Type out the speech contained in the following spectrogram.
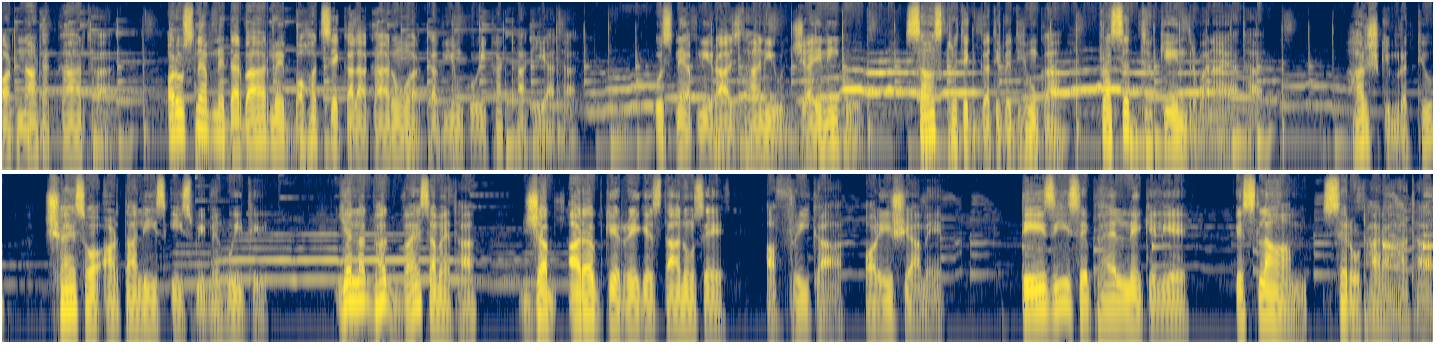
और नाटककार था, और उसने अपने दरबार में बहुत से कलाकारों और कवियों को इकट्ठा किया था। उसने अपनी राजधानी उज्जैनी को सांस्कृतिक गतिविधियों का प्रसिद्ध केंद्र बनाया था। हर्ष की मृत्यु 648 ईस्वी में हुई थी। यह लगभग वह समय था जब अरब के रेगिस्तानों से अफ्रीका और एशिया में तेज़ी से फैलने के लिए इस्लाम सिर उठा रहा था।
